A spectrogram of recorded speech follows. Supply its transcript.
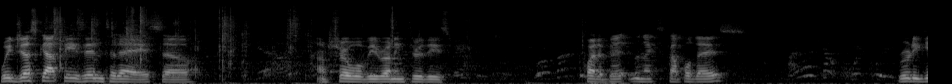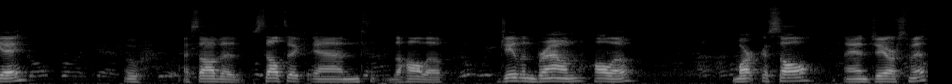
We just got these in today, so I'm sure we'll be running through these quite a bit in the next couple days. Rudy Gay. Oof. I saw the Celtic and the Holo. Jaylen Brown Holo. Marc Gasol and J.R. Smith.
